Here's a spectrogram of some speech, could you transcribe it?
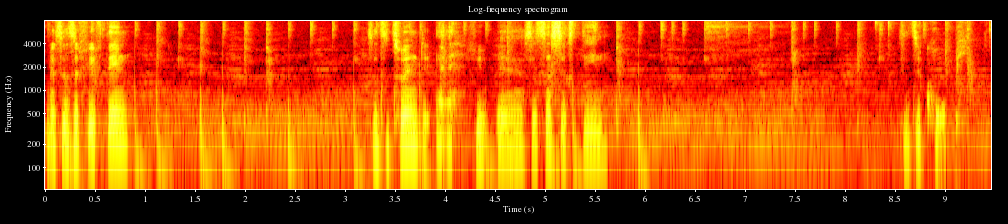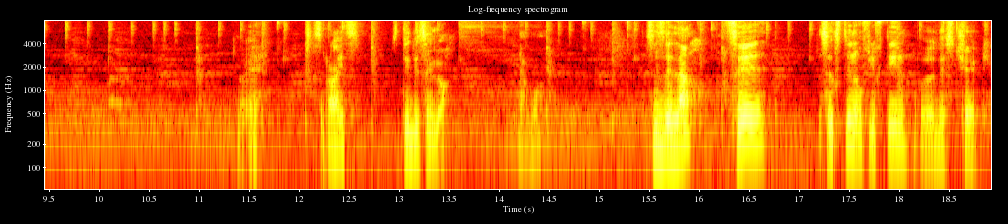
mesithi 15 sithi 20 eh, eh sithi 16 sithi copy. Okay right. Sidelete lo yabo size la se 16 or 15 well, let's check.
